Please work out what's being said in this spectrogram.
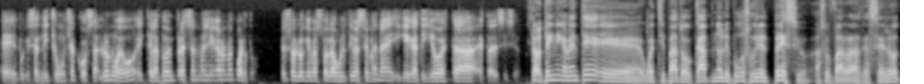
eh, porque se han dicho muchas cosas. Lo nuevo es que las dos empresas no llegaron a acuerdo. Eso es lo que pasó las últimas semanas y que gatilló esta, esta decisión. Claro, técnicamente eh, Huachipato CAP no le pudo subir el precio a sus barras de acero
